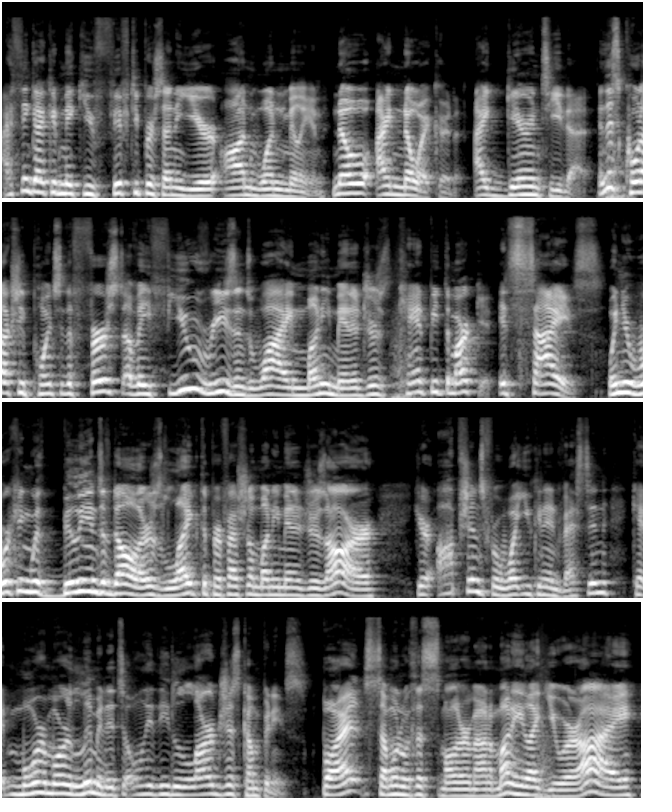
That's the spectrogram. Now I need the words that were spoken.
I think I could make you 50% a year on 1 million. No, I know I could. I guarantee that. And this quote actually points to the first of a few reasons why money managers can't beat the market. It's size. When you're working with billions of dollars like the professional money managers are, your options for what you can invest in get more and more limited to only the largest companies. But someone with a smaller amount of money like you or I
